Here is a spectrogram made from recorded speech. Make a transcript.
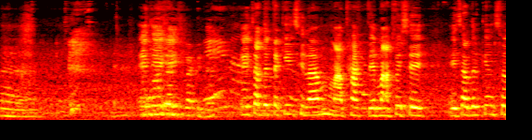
হ্যাঁ। এই চাদরটা কিনছিলাম মা থাকতে মা কইছে এই চাদর কিনছো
